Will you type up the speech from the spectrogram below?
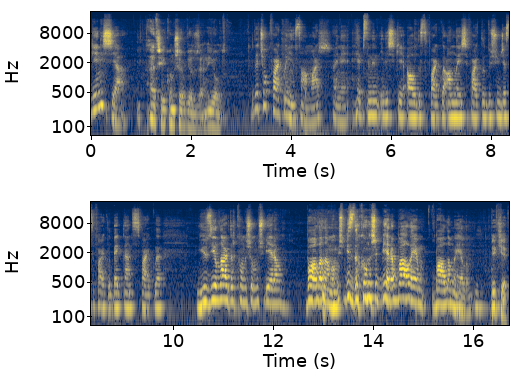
geniş ya. Her şeyi konuşabiliyoruz yani iyi oldu. Bir de çok farklı insan var. Hani hepsinin ilişki algısı farklı, anlayışı farklı, düşüncesi farklı, beklentisi farklı. Yüzyıllardır konuşulmuş bir yere bağlanamamış. Biz de konuşup bir yere bağlayam bağlamayalım. Peki,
